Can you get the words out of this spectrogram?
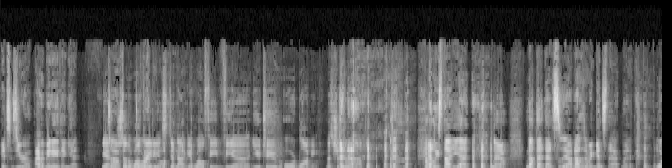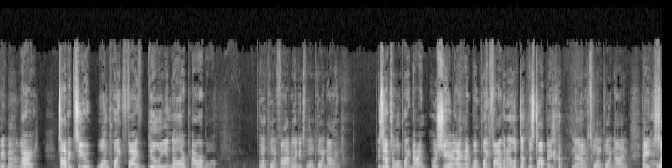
it's zero, I haven't made anything yet. Yeah. So, So, the wealthy idiots did not get wealthy via YouTube or blogging. Let's just throw that out there. At least not yet. No, not that that's you know, not that I'm against that, but we'll get better though. all right. Topic two: 1.5 billion dollar Powerball. 1.5. I think it's 1.9. Is it up to 1.9? Oh shoot! Yeah. I at 1.5 when I looked up this topic. No, it's 1.9. Hey, so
